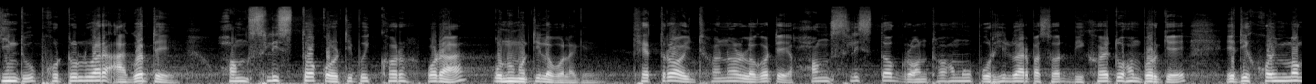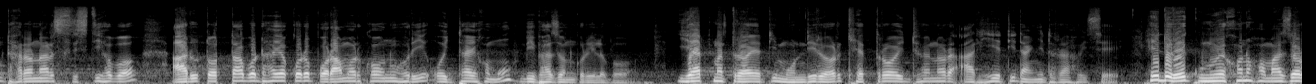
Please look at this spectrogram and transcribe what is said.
কিন্তু ফটো লোৱাৰ আগতে সংশ্লিষ্ট কৰ্তৃপক্ষৰ পৰা অনুমতি ল'ব লাগে। ক্ষেত্ৰ অধ্যয়নৰ লগতে সংশ্লিষ্ট গ্ৰন্থসমূহ পঢ়ি লোৱাৰ পাছত বিষয়টো সম্পৰ্কে এটি সম্যক ধাৰণাৰ সৃষ্টি হ'ব আৰু তত্ত্বাৱধায়কৰ পৰামৰ্শ অনুসৰি অধ্যায়সমূহ বিভাজন কৰি ল'ব। ইয়াত মাত্ৰ এটি মন্দিৰৰ ক্ষেত্ৰ অধ্যয়নৰ আৰ্হি এটি দাঙি ধৰা হৈছে। সেইদৰে কোনো এখন সমাজৰ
